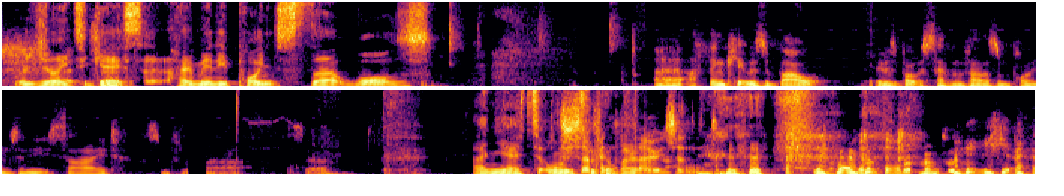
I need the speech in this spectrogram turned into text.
would you like to guess at how many points that was? uh, I think it was about it was about seven thousand points on each side, something like that. So And yet it only took about. thousand. probably yeah.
